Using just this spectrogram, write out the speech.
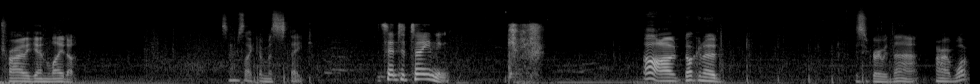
try it again later. Seems like a mistake. it's entertaining. Oh, I'm not gonna disagree with that. All right, what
